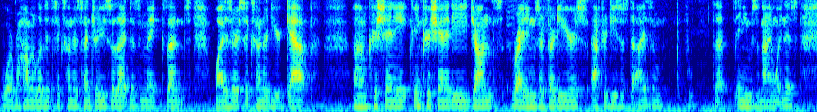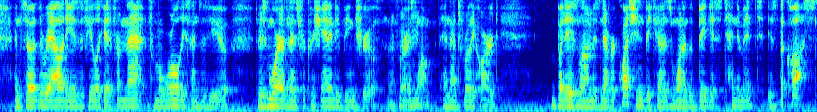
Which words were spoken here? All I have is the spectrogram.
where Muhammad lived in 600 century, so that doesn't make sense. Why is there a 600 year gap? Um, Christianity in Christianity, John's writings are 30 years after Jesus dies, and that and he was an eyewitness. And so the reality is, if you look at it from that, from a worldly sense of view, there's more evidence for Christianity being true than for Mhm. Islam, and that's really hard. But Islam is never questioned because one of the biggest tenement is the cost.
